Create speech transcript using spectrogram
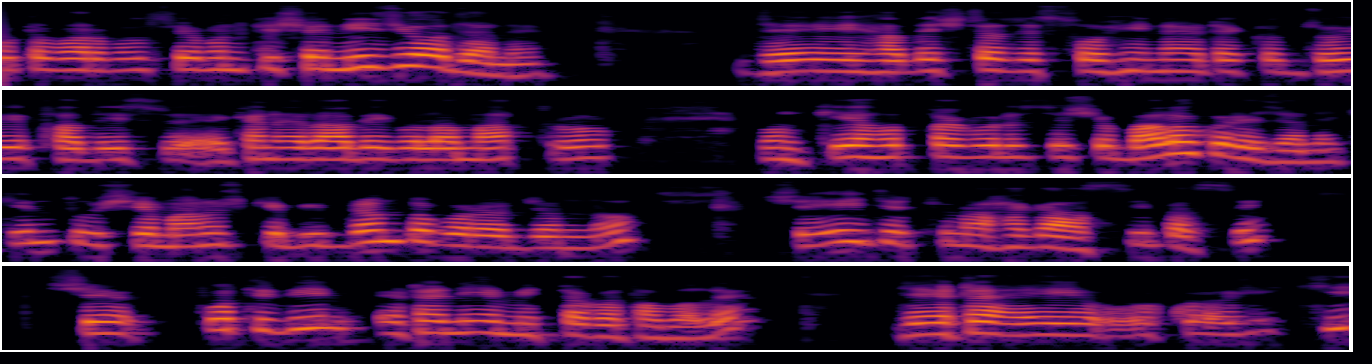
কতবার বলছে এমনকি সে নিজেও জানে যে এই হাদিসটা যে সহিহ না, এটা একটা জয়ীফ হাদিস। এখানে রাবি রাবীগুলা মাতরুক এবং কে হত্যা করেছে সে ভালো করে জানে। কিন্তু সে মানুষকে বিভ্রান্ত করার জন্য সে এই যে চুনাহাগা আসছি পাচ্ছি সে প্রতিদিন এটা নিয়ে মিথ্যা কথা বলে। যে এটা এই কি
